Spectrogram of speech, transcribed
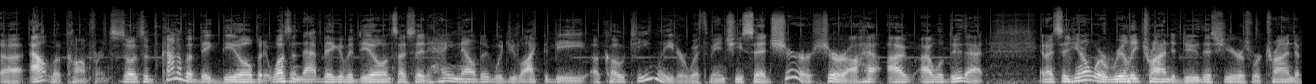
uh, outlook conference. So it's a kind of a big deal, but it wasn't that big of a deal. And so I said, "Hey, Nelda, would you like to be a co-team leader with me?" And she said, "Sure, sure, I'll I, I will do that." And I said, "You know, what we're really trying to do this year is we're trying to."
